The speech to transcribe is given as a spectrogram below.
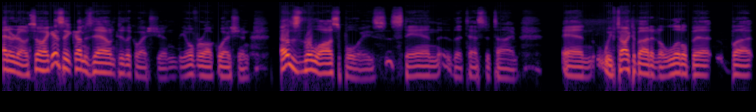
I don't know. So I guess it comes down to the question, the overall question: Does the Lost Boys stand the test of time? And we've talked about it a little bit, but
